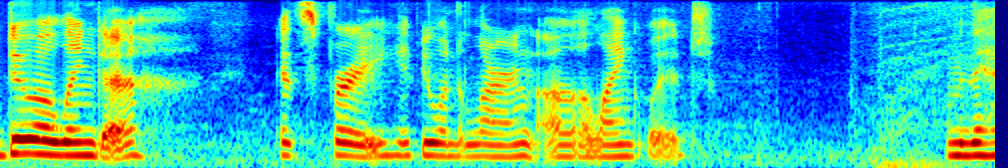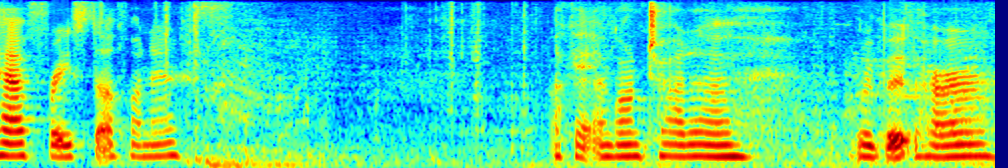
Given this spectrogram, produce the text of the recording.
Duolingo. It's free if you want to learn a, a language. I mean, they have free stuff on there. Okay, I'm gonna try to reboot her.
